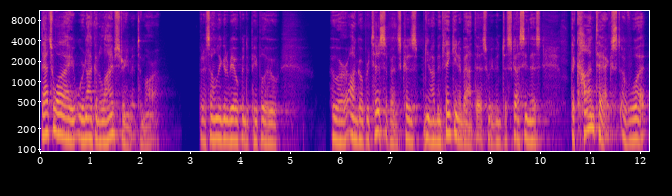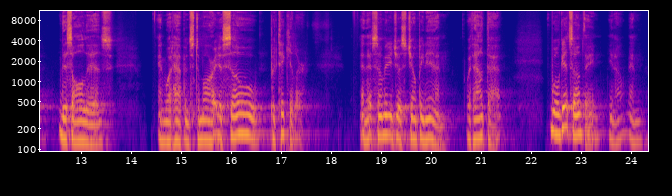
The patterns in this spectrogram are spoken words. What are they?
that's why we're not going to live stream it tomorrow. But it's only going to be open to people who, who are Ango participants, because you know, I've been thinking about this, we've been discussing this. The context of what this all is and what happens tomorrow is so particular, and that so many just jumping in without that, we'll get something, you know, and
